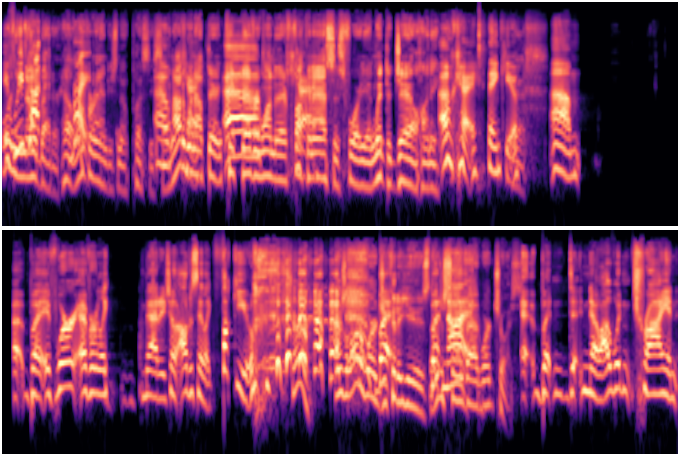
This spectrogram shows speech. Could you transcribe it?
if we've know got better, hell, right. Uncle Randy's no pussy. So, and I'd have went out there and kicked every one of their fucking asses for you and went to jail, honey. Okay, thank you. Yes. Um, uh, but if we're ever like mad at each other, I'll just say like "fuck you." Sure. There's a lot of words you could have used. I'm but just not- saying bad word choice. Uh, but d- no, I wouldn't try and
